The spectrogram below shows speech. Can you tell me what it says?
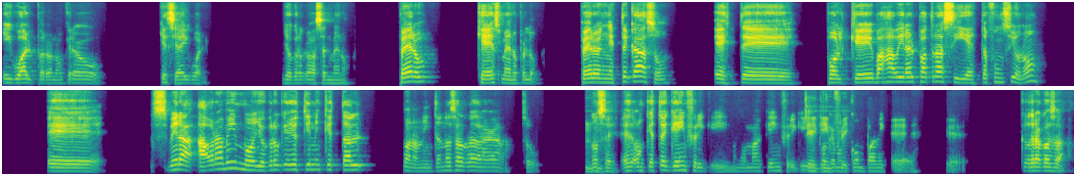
Igual, pero no creo que sea igual. Yo creo que va a ser menos. Pero, que es menos, perdón. Pero en este caso, este, ¿por qué vas a virar para atrás si esto funcionó? Eh, mira, ahora mismo yo creo que ellos tienen que estar. Bueno, Nintendo se lo da la gana. No sé, aunque esto es Game Freak y no más Game Freak y Pokémon Company que, que, otra cosa.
